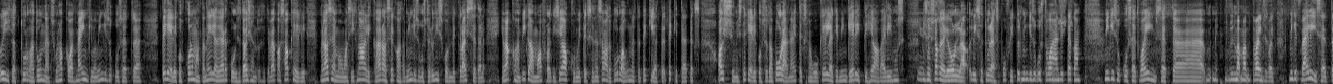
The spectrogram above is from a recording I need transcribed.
õiget turvatunnet, sul hakkavad mängima mingisugused tegelikult kolmanda-neljajärgulised asjandused ja väga sageli me laseme oma signaalika ära segada mingisugustele ühiskondlikele asjadele ja me hakkame pidama afrodisiaakumiteks ja needsamade turvatunnete tegijate, tekitajateks asju, mis tegelikult seda pole, näiteks nagu kellegi mingi eriti hea välimus, mis võib sageli olla lihtsalt üles puhvitud mingisuguste vahenditega, mingisugune mingisugused vaimsed, mitte vaimsed, vaid mingid välised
